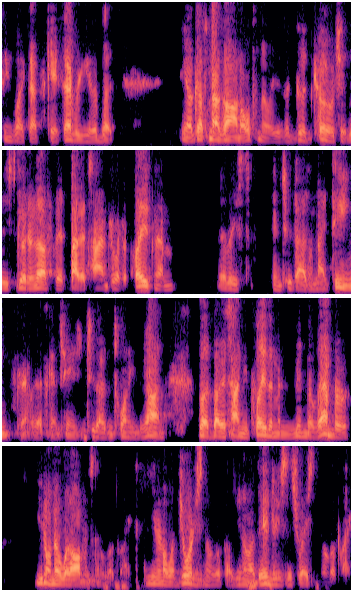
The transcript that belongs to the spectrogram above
seems like that's the case every year. But, you know, Gus Malzahn ultimately is a good coach, at least good enough that by the time Georgia plays them, at least in 2019, apparently that's going to change in 2020 and beyond. But by the time you play them in mid-November, you don't know what Auburn's going to look like. And you don't know what Georgia's going to look like. You don't know what the injury situation is going to look like.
